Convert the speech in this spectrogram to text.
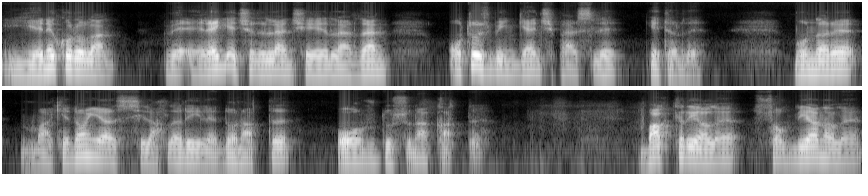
Yeni kurulan ve ele geçirilen şehirlerden 30 bin genç Persli getirdi. Bunları Makedonya silahları ile donattı, ordusuna kattı. Baktriyalı, Sogdianalı,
